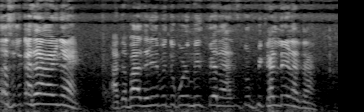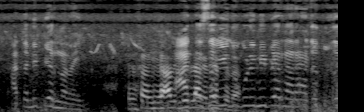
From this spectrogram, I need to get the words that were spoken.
तसलं काय सांगाय नाही. आता बाजरीचं पण तुकडं मीच पेरणार तू पिकाडले ना आता? आता मी पेरणार आहे. आता लागलं सगळी तुला. तुकडी मी पेरणार आहे. आता तुझं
